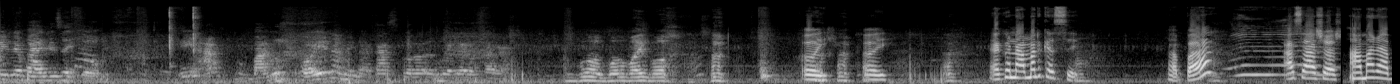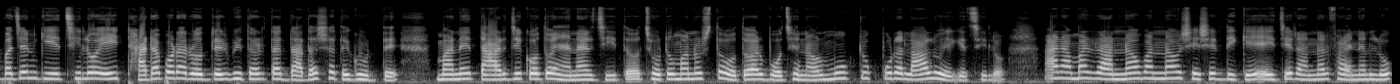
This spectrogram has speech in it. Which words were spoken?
মেলে বাইরে যাইতে হবে। এই মানুষ ভয়ে নামে না কাজ করার বেলায় ছাড়া। ব ব ভাই ওই ওই। এখন আমার কাছে? বাবা? আসা আসো আসো। আমার আব্বাজান গিয়েছিল এই ঠাডা পড়া রোদ্রের ভিতর তার দাদার সাথে ঘুরতে। মানে তার যে কত এনার্জি, তো ছোট মানুষ তো, ও তো আর বোঝে না। ওর মুখ টুক পুরো লাল হয়ে গেছিল। আর আমার রান্নাও বান্নাও শেষের দিকে, এই যে রান্নার ফাইনাল লুক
